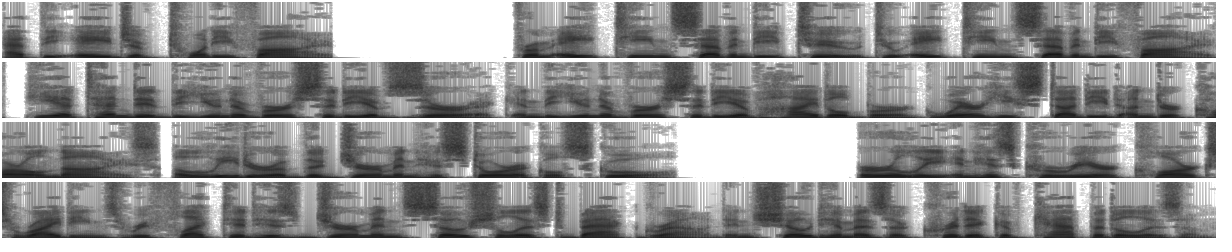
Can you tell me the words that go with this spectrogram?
at the age of 25. From 1872 to 1875, he attended the University of Zurich and the University of Heidelberg where he studied under Karl Knies a leader of the German historical school. Early in his career Clark's writings reflected his German socialist background and showed him as a critic of capitalism.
